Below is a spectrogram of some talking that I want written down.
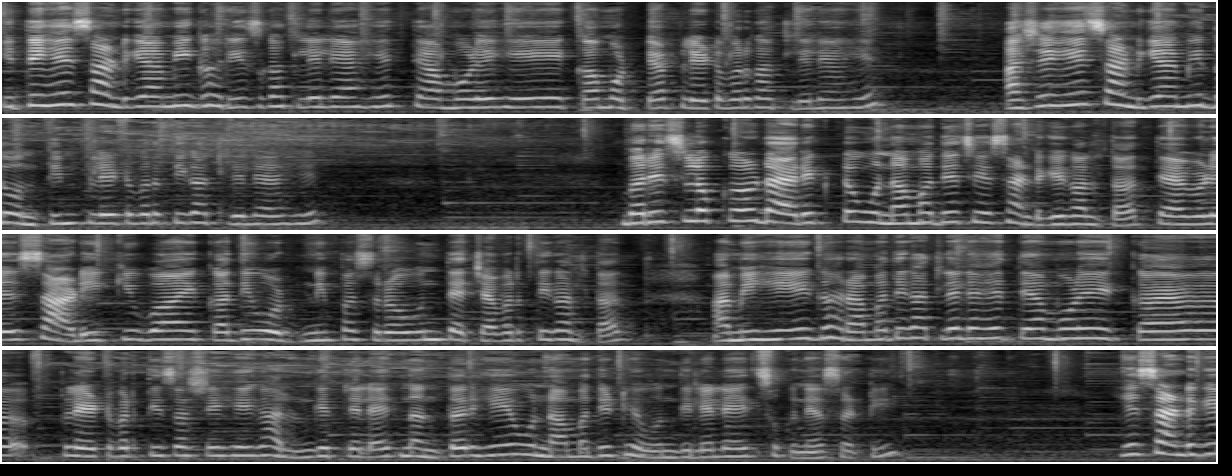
इथे हे सांडगे आम्ही घरीच घातलेले आहेत त्यामुळे हे एका मोठ्या प्लेटवर घातलेले आहेत. असे हे सांडगे आम्ही दोन तीन प्लेटवरती घातलेले आहेत. बरेच लोक डायरेक्ट उन्हामध्येच हे सांडगे घालतात. त्यावेळेस साडी किंवा एखादी ओढणी पसरवून त्याच्यावरती घालतात. आम्ही हे घरामध्ये घातलेले आहेत त्यामुळे एका प्लेटवरतीच असे हे घालून घेतलेले आहेत. नंतर हे उन्हामध्ये ठेवून दिलेले आहेत सुकण्यासाठी. हे सांडगे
